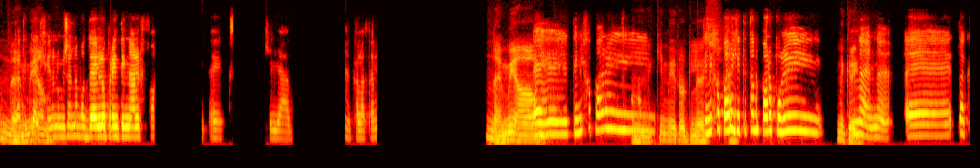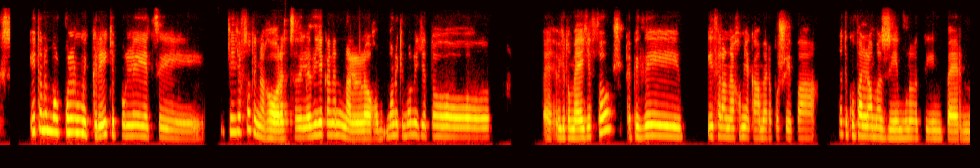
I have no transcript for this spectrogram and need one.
Ναι, κάτι μία... τέτοιο. Είναι νομίζω ένα μοντέλο πριν την α6000. Ε, καλά τα λέω. Ναι, μία Ε, την είχα πάρει... οικονομική mirrorless Την είχα πάρει γιατί ήταν πάρα πολύ μικρή. Ναι, ναι. Ε, εντάξει. Ήταν μο- πολύ μικρή και πολύ έτσι. Και γι' αυτό την αγόρασα. Δηλαδή για κανέναν άλλο λόγο. Μόνο και μόνο για το, ε, για το μέγεθος. Επειδή ήθελα να έχω μια κάμερα, όπως σου είπα, να την κουβαλάω μαζί μου, να την παίρνω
